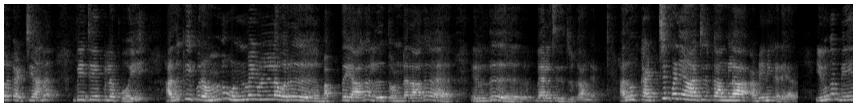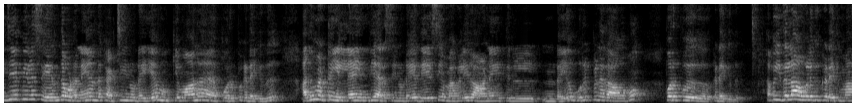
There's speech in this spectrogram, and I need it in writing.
ஒரு கட்சியான பிஜேபியில் போய் அதுக்கு இப்போ ரொம்ப உண்மையுள்ள ஒரு பக்தையாக அல்லது தொண்டராக இருந்து வேலை செஞ்சுட்டு இருக்காங்க. அதுவும் கட்சி பணி ஆற்றிருக்காங்களா அப்படின்னு கிடையாது. இவங்க பிஜேபியில் சேர்ந்த உடனே அந்த கட்சியினுடைய முக்கியமான பொறுப்பு கிடைக்குது. அது மட்டும் இல்லை இந்திய அரசினுடைய தேசிய மகளிர் ஆணையத்தினுடைய உறுப்பினராகவும் பொறுப்பு கிடைக்குது. அப்போ இதெல்லாம் அவங்களுக்கு கிடைக்குமா?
